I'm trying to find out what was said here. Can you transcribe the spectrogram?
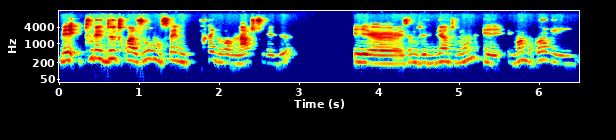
Mais tous les deux, trois jours, on se fait une très grande marche tous les deux. Euh, et, ça nous fait du bien à tout le monde. Et, moi, mon corps, il...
